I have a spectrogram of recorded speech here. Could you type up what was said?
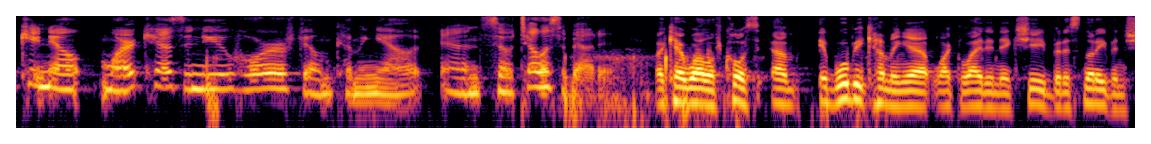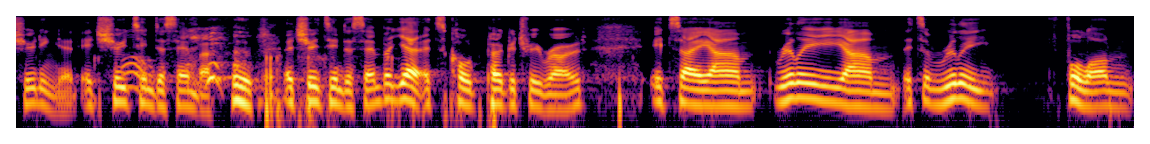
Okay, now Mark has a new horror film coming out, and so tell us about it. Okay, well, of course, um, it will be coming out like later next year, but it's not even shooting yet. It shoots in December. it shoots in December. Yeah, it's called Purgatory Road. It's a um, really, um, it's a really full-on,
